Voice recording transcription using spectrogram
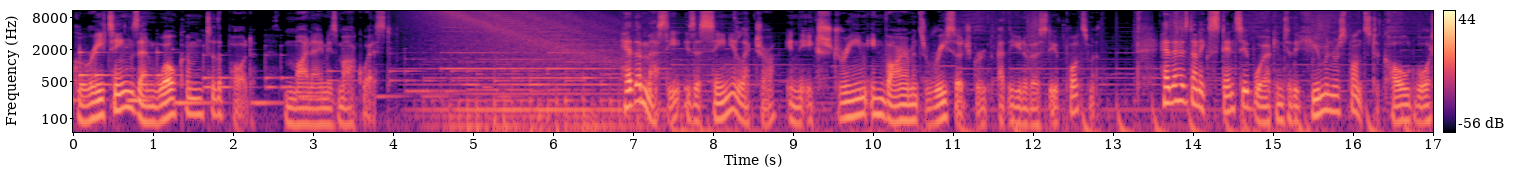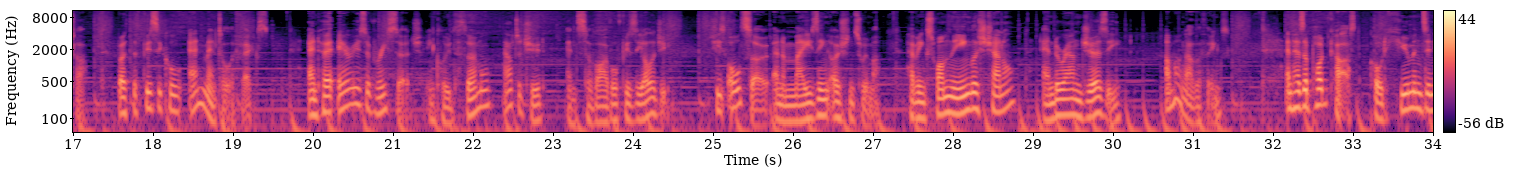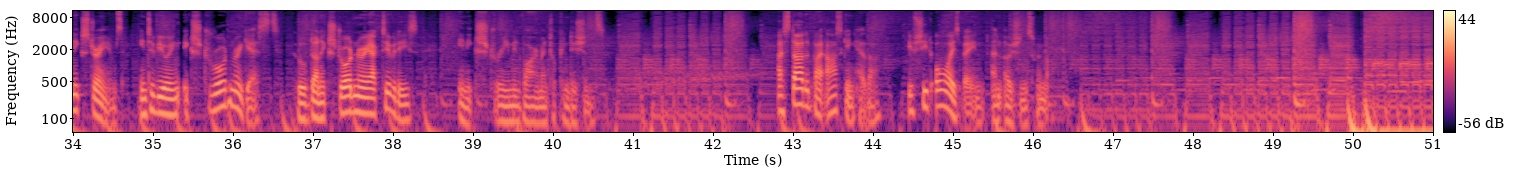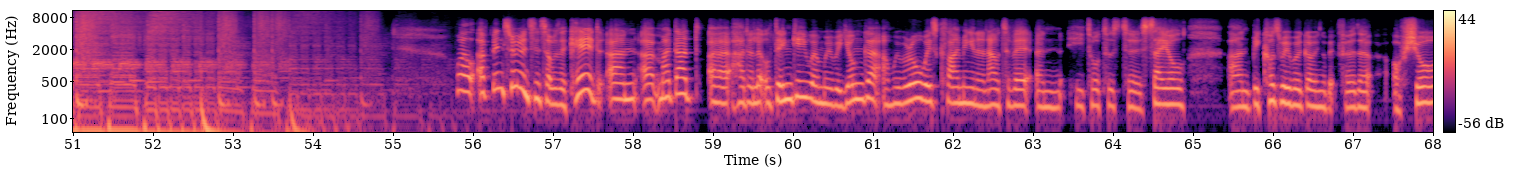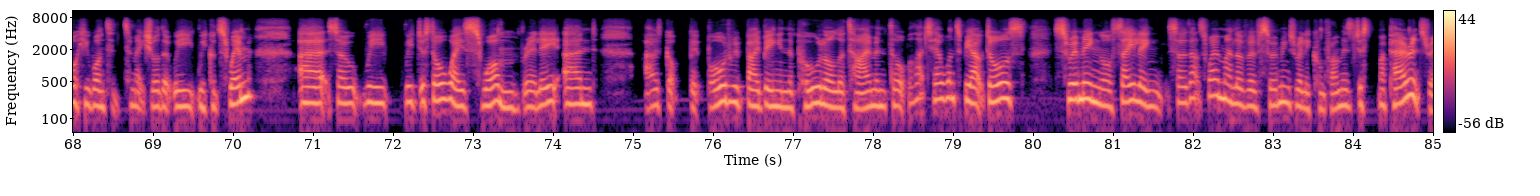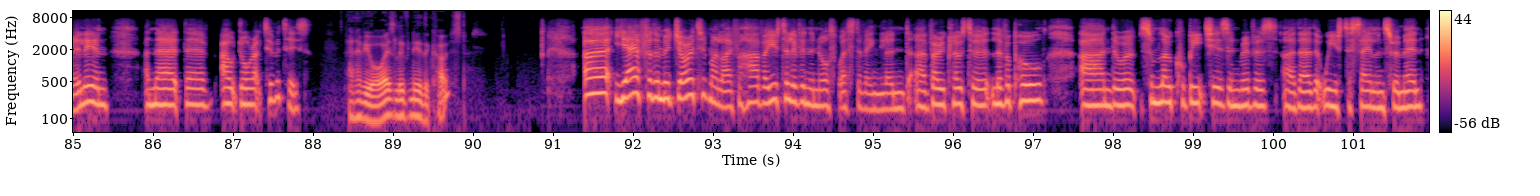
Greetings and welcome to the pod. My name is Mark West. Heather Massey is a senior lecturer in the Extreme Environments Research Group at the University of Portsmouth. Heather has done extensive work into the human response to cold water, both the physical and mental effects, and her areas of research include thermal, altitude, and survival physiology. She's also an amazing ocean swimmer, having swum the English Channel and around Jersey, among other things, and has a podcast called Humans in Extremes, interviewing extraordinary guests who have done extraordinary activities in extreme environmental conditions. I started by asking Heather if she'd always been an ocean swimmer. I've been swimming since I was a kid, and uh, my dad uh, had a little dinghy when we were younger, and we were always climbing in and out of it. And he taught us to sail, and because we were going a bit further offshore, he wanted to make sure that we we could swim. Uh, so we we just always swum really, and I was got a bit bored with by being in the pool all the time and thought, well, actually, I want to be outdoors, swimming or sailing. So that's where my love of swimming's really come from. Is just my parents really, and and their their outdoor activities. And have you always lived near the coast? Uh, yeah, for the majority of my life, I have. I used to live in the northwest of England, uh, very close to Liverpool, and there were some local beaches and rivers uh, there that we used to sail and swim in.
